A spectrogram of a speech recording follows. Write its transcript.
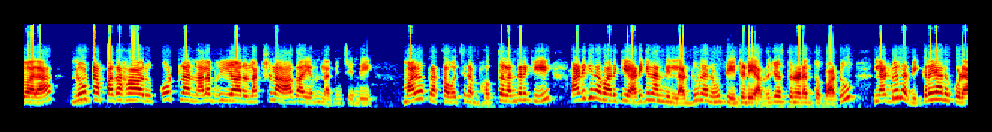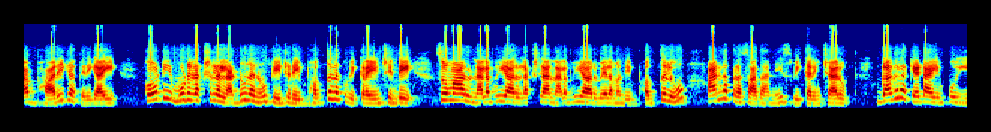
ద్వారా నూట పదహారు కోట్ల నలభై ఆరు లక్షల ఆదాయం లభించింది. మరో ప్రక్క వచ్చిన భక్తులందరికీ అడిగిన వారికి అడిగినన్ని లడ్డూలను టీటీడీ అందజేస్తుండటంతో పాటు లడ్డూల విక్రయాలు కూడా భారీగా పెరిగాయి. కోటి మూడు లక్షల లడ్డూలను టీటీడీ భక్తులకు విక్రయించింది. సుమారు నలభై ఆరు లక్షల నలభై ఆరు వేల మంది భక్తులు అన్న ప్రసాదాన్ని స్వీకరించారు. గదుల కేటాయింపు ఈ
